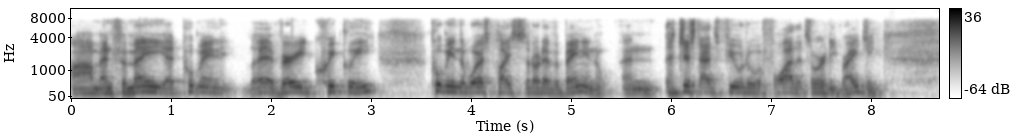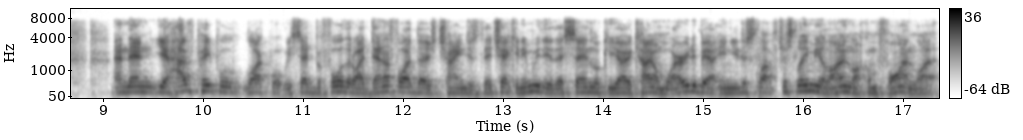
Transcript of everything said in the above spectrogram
Um, and for me, it put me there very quickly, put me in the worst place that I'd ever been in. And it just adds fuel to a fire that's already raging. And then you have people like what we said before that identified those changes. They're checking in with you. They're saying, "Look, you okay? I'm worried about you." And you're just like, "Just leave me alone. Like I'm fine." Like,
